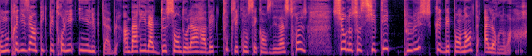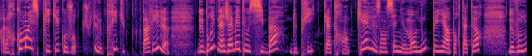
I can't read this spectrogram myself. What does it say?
on nous prédisait un pic pétrolier inéluctable, un baril à 200 dollars avec toutes les conséquences désastreuses sur nos sociétés plus que dépendantes à l'or noir. Alors comment expliquer qu'aujourd'hui, le prix du baril de brut n'a jamais été aussi bas depuis 4 ans? Quels enseignements, nous, pays importateurs, devons-nous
